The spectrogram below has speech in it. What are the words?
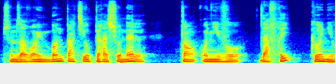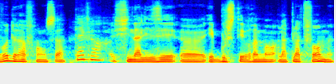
parce que nous avons une bonne partie opérationnelle, tant au niveau d'Afrique qu'au niveau de la France. D'accord. Finaliser euh, et booster vraiment la plateforme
